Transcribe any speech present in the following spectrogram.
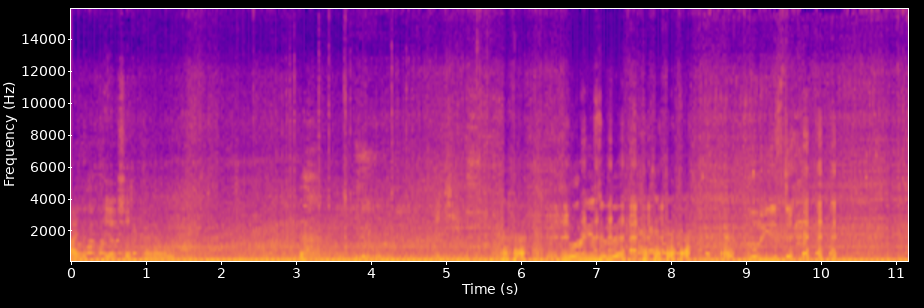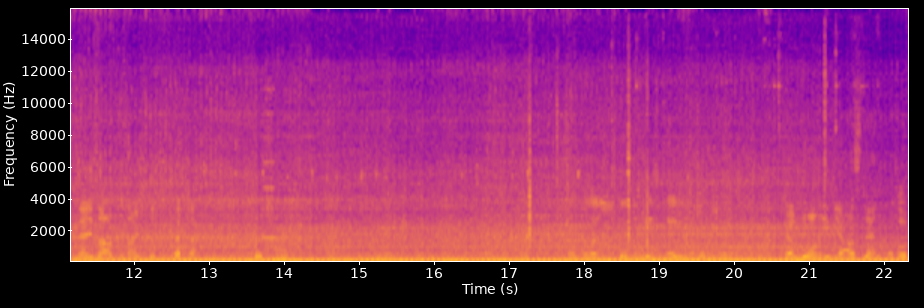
Aynen. İyi akşamlar. Eyvallah. Nur yüzü mü? Nur yüzlü. Neyse artık açtım. Buradan yiğitlerinin değilsin. Nereye gideceksin? Ben buralıyım ya aslen. Motor.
